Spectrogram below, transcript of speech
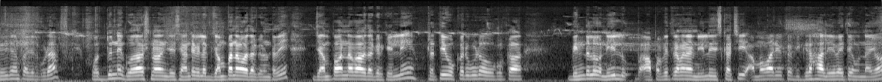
గిరిజన ప్రజలు కూడా పొద్దున్నే గోదావరి స్నానం చేసి అంటే వీళ్ళకి జంపన్నవా దగ్గర ఉంటుంది. జంపన్నవా దగ్గరికి వెళ్ళి ప్రతి ఒక్కరు కూడా ఒక్కొక్క బిందెలో నీళ్ళు ఆ పవిత్రమైన నీళ్ళు తీసుకొచ్చి అమ్మవారి యొక్క విగ్రహాలు ఏవైతే ఉన్నాయో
